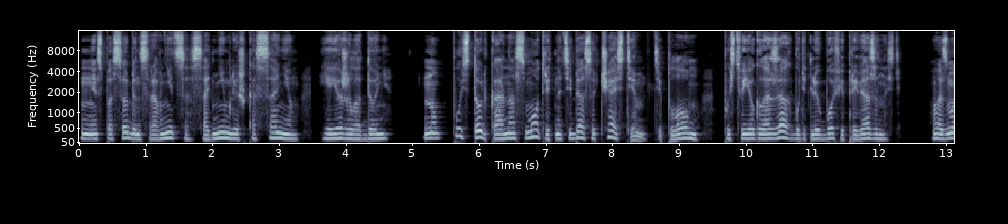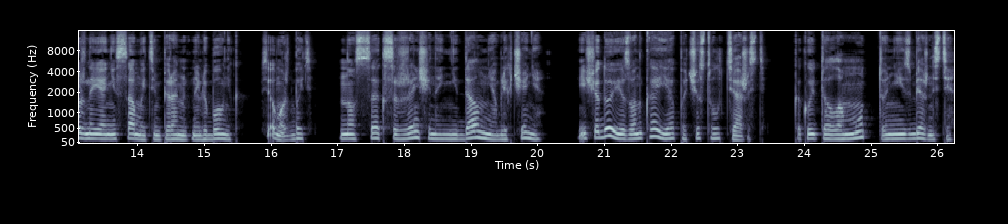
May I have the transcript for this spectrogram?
не способен сравниться с одним лишь касанием ее же ладони. Но пусть только она смотрит на тебя с участием, теплом, Пусть в ее глазах будет любовь и привязанность. Возможно, я не самый темпераментный любовник. Все может быть. Но секс с женщиной не дал мне облегчения. Еще до ее звонка я почувствовал тяжесть. Какую-то ломоту неизбежности.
